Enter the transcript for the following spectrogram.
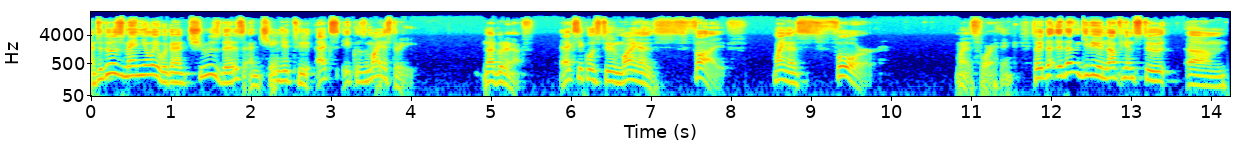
And to do this manually, we're going to choose this and change it to x equals minus 3. Not good enough. x equals to minus 5, minus 4, minus 4, I think. So it, it doesn't give you enough hints to um,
